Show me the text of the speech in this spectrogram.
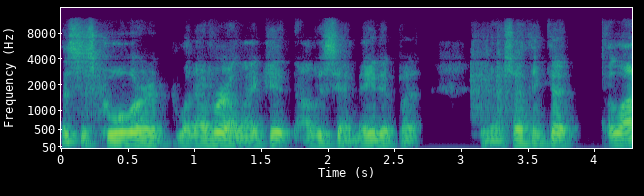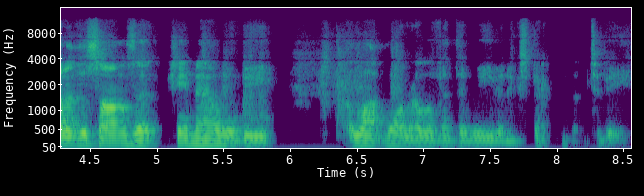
this is cool or whatever. I like it. Obviously I made it, but you know, so I think that a lot of the songs that came out will be a lot more relevant than we even expected them to be.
